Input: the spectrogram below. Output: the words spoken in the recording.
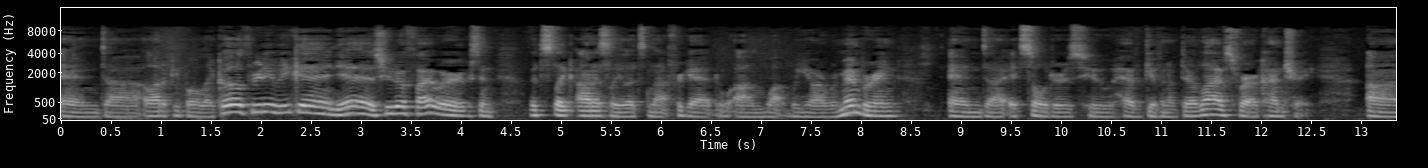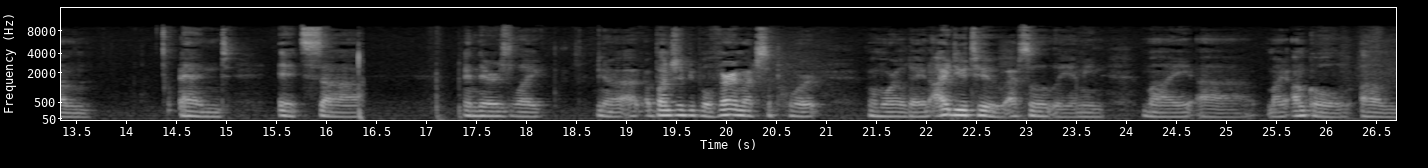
and uh, a lot of people are like, "Oh, three day weekend, yeah, shoot off fireworks." And let's like honestly, let's not forget um, what we are remembering, and uh, it's soldiers who have given up their lives for our country, um, and it's uh, and there's like, you know, a, a bunch of people very much support Memorial Day, and I do too. Absolutely. I mean, my uh, my uncle, um,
